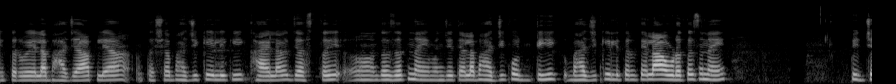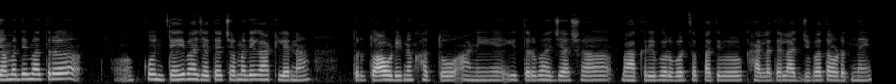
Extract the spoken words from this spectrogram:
इतर वेळेला भाज्या आपल्या तशा भाजी केली की खायला जास्त अ, दजत नाही. म्हणजे त्याला भाजी कोणतीही भाजी केली तर त्याला आवडतच नाही. पिझ्झामध्ये मात्र कोणत्याही भाज्या त्याच्यामध्ये घातल्या ना तर तो आवडीनं खातो आणि इतर भाज्या अशा भाकरीबरोबर चपातीबरोबर खायला त्याला अजिबात आवडत नाही.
